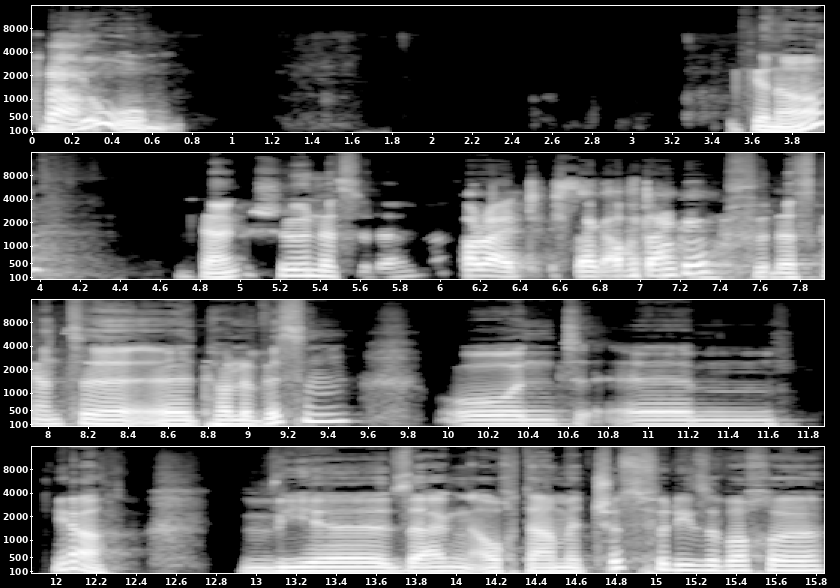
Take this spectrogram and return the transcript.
Genau. Jo. Genau. Dankeschön, dass du da warst. Alright, ich sage auch danke. Für das ganze äh, tolle Wissen. Und ähm, ja, wir sagen auch damit Tschüss für diese Woche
